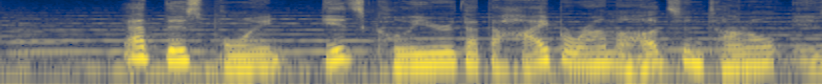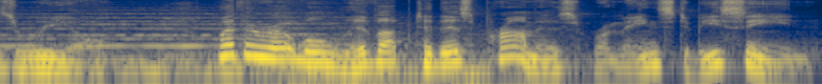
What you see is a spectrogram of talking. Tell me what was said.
At this point, it's clear that the hype around the Hudson Tunnel is real. Whether it will live up to this promise remains to be seen.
